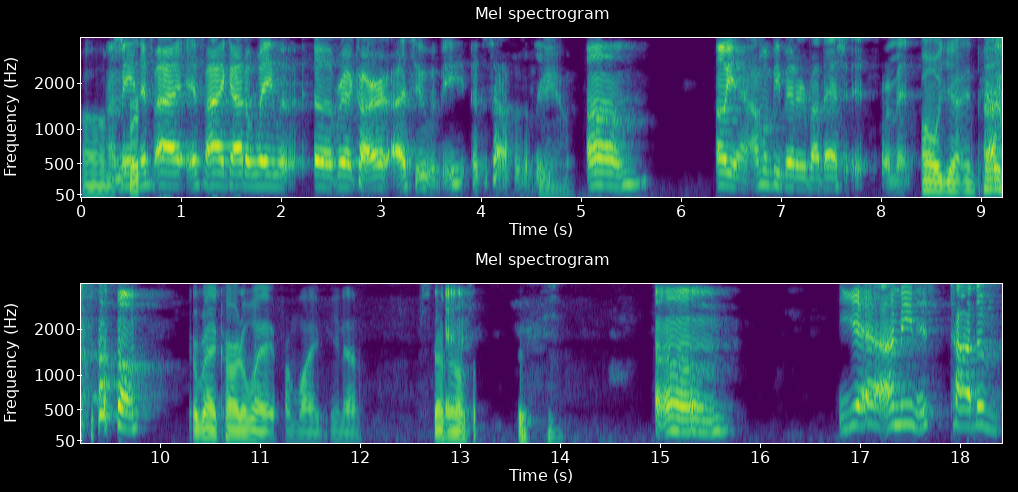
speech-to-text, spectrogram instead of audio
Um, I Spurs- mean, if I if I got away with a red card, I too would be at the top of the league. damn, Um. Oh yeah, I'm gonna be better about that shit for a minute. oh yeah, in Paris, a red card away from like you know stepping on. Some, um. Yeah, I mean, it's Tottenham.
